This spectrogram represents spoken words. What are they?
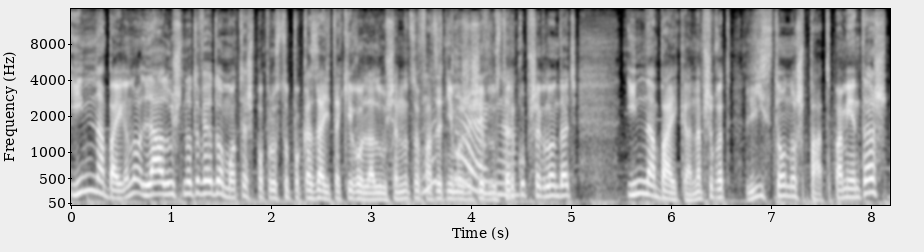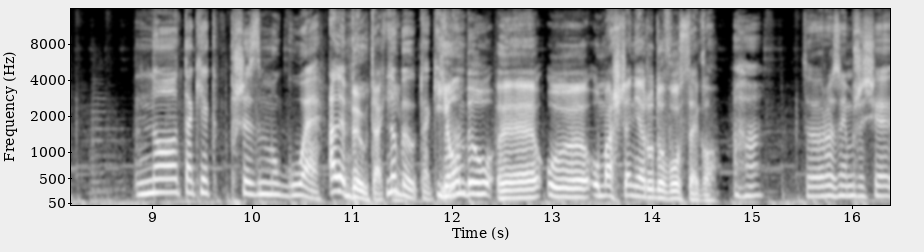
Inna bajka, no Laluś, no to wiadomo, też po prostu pokazali takiego Lalusia, no co facet nie może się tak, w no. lusterku przeglądać. Inna bajka, na przykład Listonosz Pat, pamiętasz? No, tak jak przez mgłę. Ale był taki. No, był taki, I on no. był e, u, umaszczenia rudowłosego. Aha. To rozumiem, że się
